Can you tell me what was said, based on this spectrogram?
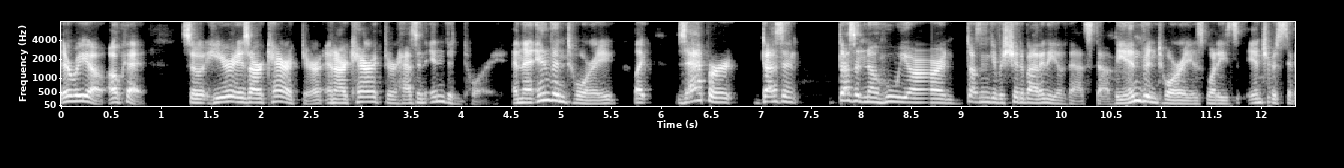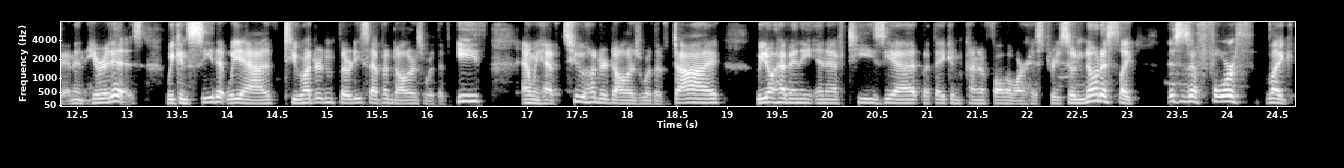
There we go. Okay. So here is our character, and our character has an inventory. And that inventory, like Zapper doesn't doesn't know who we are and doesn't give a shit about any of that stuff. The inventory is what he's interested in. And here it is. We can see that we have $237 worth of ETH and we have $200 worth of DAI. We don't have any NFTs yet, but they can kind of follow our history. So notice like this is a fourth, like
